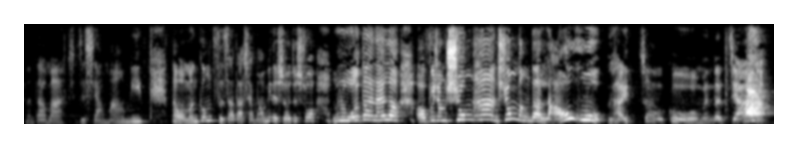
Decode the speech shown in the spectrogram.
看得到吗？是只小猫咪。那我们公子找到小猫咪的时候，就说：“我带来了呃非常凶悍、凶猛的老虎来照顾我们的家。”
